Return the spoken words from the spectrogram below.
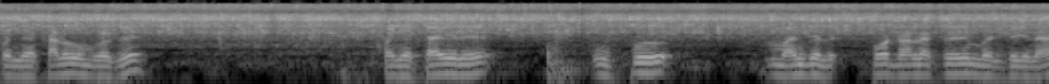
கொஞ்சம் கழுவும் போது கொஞ்சம் தயிர் உப்பு மஞ்சள் போட்டு நல்லா க்ளீன் பண்ணிட்டீங்கன்னா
